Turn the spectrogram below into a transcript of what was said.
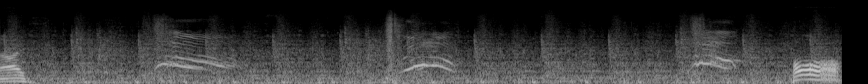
Nice. Oh!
